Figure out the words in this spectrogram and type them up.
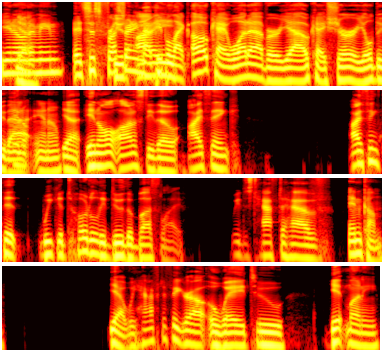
You know what I mean? It's just frustrating that people I- like, okay, whatever. Yeah, okay, sure, you'll do that, you know? Yeah, in all honesty though, I think I think that we could totally do the bus life. We just have to have Income. yeah, we have to figure out a way to get money.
